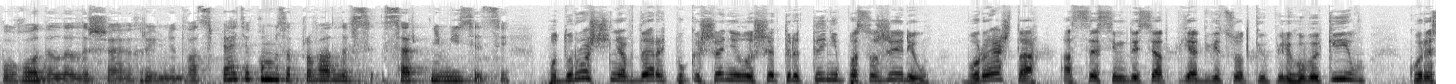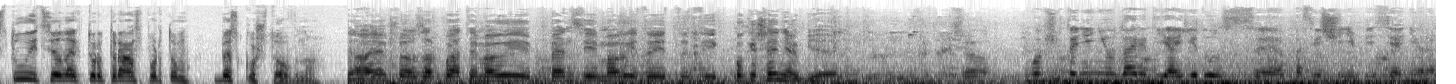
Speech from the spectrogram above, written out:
погодили лише гривню 25, яку ми запровадили в серпні місяці. Подорожчання вдарить по кишені лише третині пасажирів, бо решта, а це 75% пільговиків, користуються електротранспортом безкоштовно. А якщо зарплати малі, пенсії малі, то і тоді по кишенях б'є. Все. В общем-то, они не ударит, я еду с э, посвящением пенсионера.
